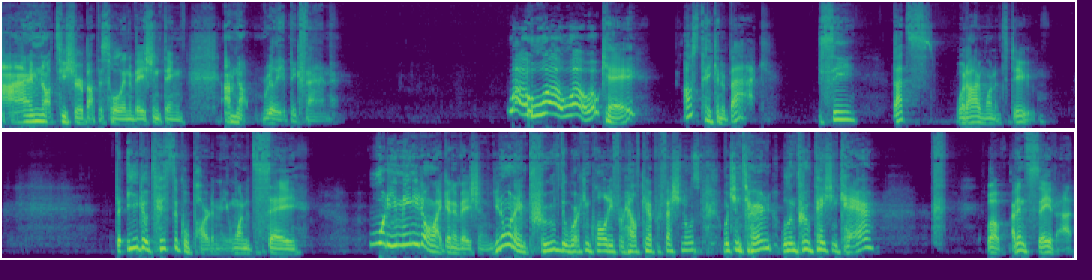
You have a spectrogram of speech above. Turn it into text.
I'm not too sure about this whole innovation thing. I'm not really a big fan. Whoa, whoa, whoa, okay. I was taken aback. You see, that's what I wanted to do. The egotistical part of me wanted to say, what do you mean you don't like innovation? You don't want to improve the working quality for healthcare professionals, which in turn will improve patient care? Well, I didn't say that,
